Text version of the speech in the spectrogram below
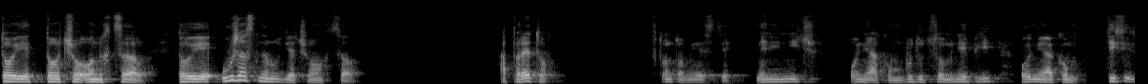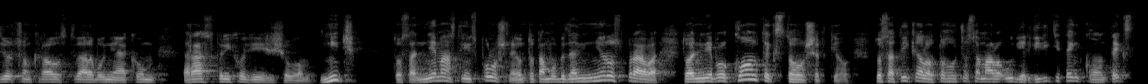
To je to, čo on chcel. To je úžasné ľudia, čo on chcel. A preto v tomto mieste není nič o nejakom budúcom nebi, o nejakom tisícročnom kráľovstve alebo nejakom raz príchode Ježišovom. Nič. To sa nemá s tým spoločné. On to tam vôbec ani nerozpráva. To ani nebol kontext toho všetkého. To sa týkalo toho, čo sa malo udieť. Vidíte ten kontext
